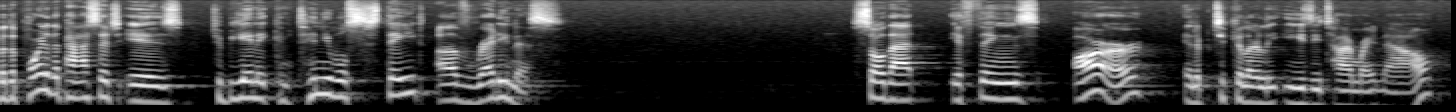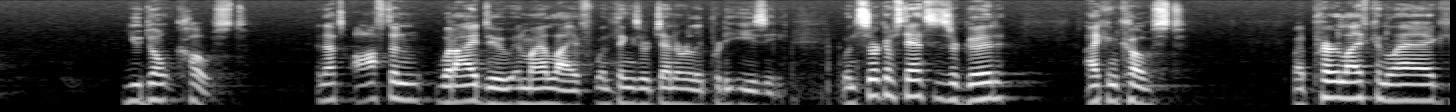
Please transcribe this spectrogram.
But the point of the passage is to be in a continual state of readiness. So that if things are in a particularly easy time right now, you don't coast. And that's often what I do in my life when things are generally pretty easy. When circumstances are good, I can coast. My prayer life can lag.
